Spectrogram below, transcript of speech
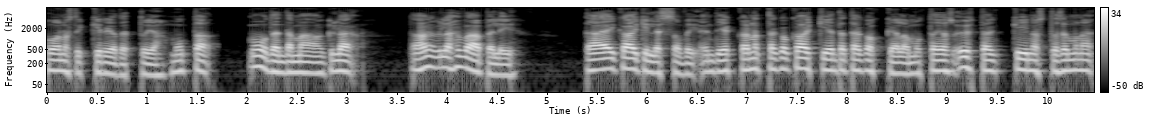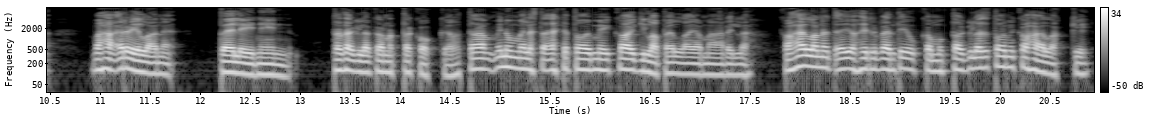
huonosti kirjoitettuja, mutta muuten tämä on kyllä, tämä on kyllä hyvä peli. Tämä ei kaikille sovi, en tiedä kannattaako kaikkien tätä kokeilla, mutta jos yhtään kiinnostaa semmoinen vähän erilainen peli, niin tätä kyllä kannattaa kokeilla. Tämä minun mielestä ehkä toimii kaikilla pelaajamäärillä, Kahdella nyt ei ole hirveän tiukka, mutta kyllä se toimi kahdellakin.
